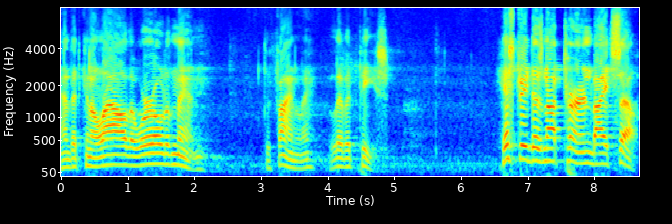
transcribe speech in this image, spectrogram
and that can allow the world of men to finally live at peace. History does not turn by itself.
